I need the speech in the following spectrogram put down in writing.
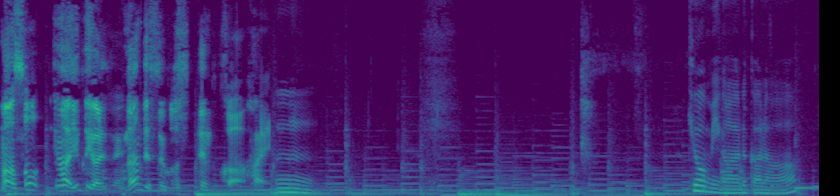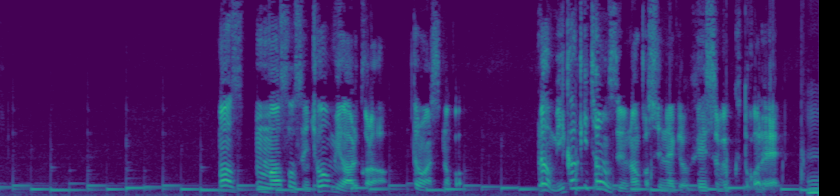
まあそう、まあよく言われてね、なんでそういうこと知ってんのか、はい。うん。興味があるから？まあ、うんまあそうですね、興味があるから、ってのはなんか、なんか見かけちゃうんですよ、なんか知んないけど、Facebook とかで、うんうん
